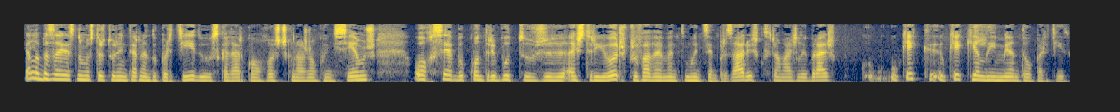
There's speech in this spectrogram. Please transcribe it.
Ela baseia-se numa estrutura interna do partido, se calhar com rostos que nós não conhecemos, ou recebe contributos eh, exteriores, provavelmente muitos empresários que serão mais liberais? O que é que, o que, é que alimenta o partido?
